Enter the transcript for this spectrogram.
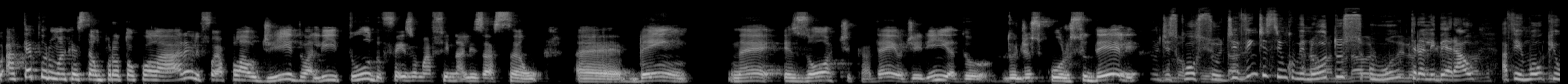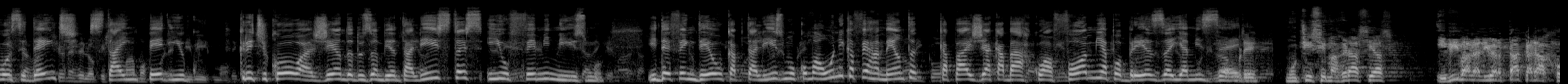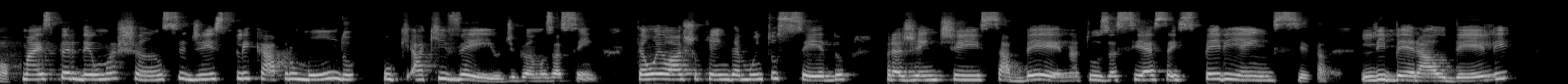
até por uma questão protocolar, ele foi aplaudido ali, tudo, fez uma finalização é, bem né, exótica, né, eu diria, do, do discurso dele. No discurso de 25 minutos, o ultraliberal afirmou que o Ocidente está em perigo. Criticou a agenda dos ambientalistas e o feminismo. E defendeu o capitalismo como a única ferramenta capaz de acabar com a fome, a pobreza e a miséria. Muitíssimas gracias. E viva a liberdade, carajo! Mas perdeu uma chance de explicar para o mundo o que, a que veio, digamos assim. Então, eu acho que ainda é muito cedo para a gente saber, Natuza, se essa experiência liberal dele,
